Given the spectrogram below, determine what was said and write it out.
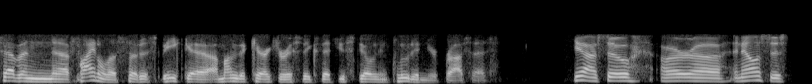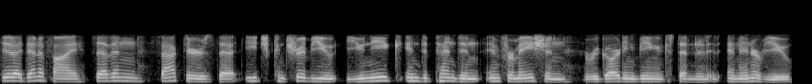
seven uh, finalists, so to speak, uh, among the characteristics that you still include in your process? Yeah, so our uh, analysis did identify seven factors that each contribute unique, independent information regarding being extended an interview.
